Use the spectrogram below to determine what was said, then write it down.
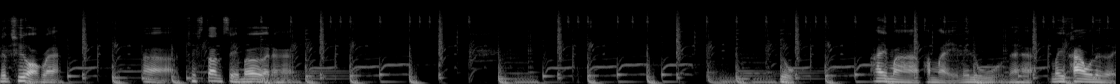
นึกชื่อออกแล้ว อ่าคิสตันเซเบอร์นะฮะดูให้มาทำไมไม่รู้นะฮะ ไม่เข้าเลย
